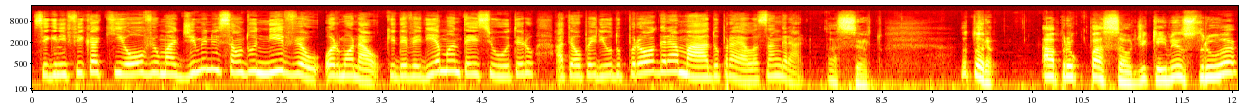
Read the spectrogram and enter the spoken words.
significa que houve uma diminuição do nível hormonal, que deveria manter esse útero até o período programado para ela sangrar. Tá certo. Doutora, a preocupação de quem menstrua,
